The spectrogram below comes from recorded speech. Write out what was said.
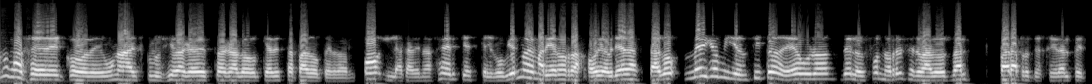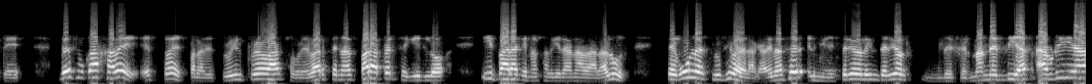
Vamos a hacer eco de una exclusiva que ha destacado, que ha destapado, perdón, hoy la cadena SER, que es que el gobierno de Mariano Rajoy habría gastado medio milloncito de euros de los fondos reservados para proteger al PT de su caja B, esto es, para destruir pruebas sobre Bárcenas, para perseguirlo y para que no saliera nada a la luz. Según la exclusiva de la cadena SER, el Ministerio del Interior de Fernández Díaz habría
